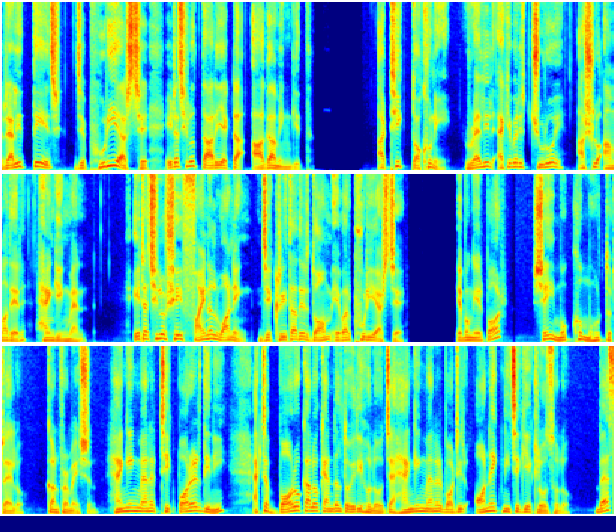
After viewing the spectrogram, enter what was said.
র্যালির তেজ যে ফুরিয়ে আসছে, এটা ছিল তারই একটা আগাম ইঙ্গিত। আর ঠিক তখনই র্যালির একেবারে চূড়োয় আসলো আমাদের হ্যাঙ্গিং ম্যান। এটা ছিল সেই ফাইনাল ওয়ার্নিং যে ক্রেতাদের দম এবার ফুরিয়ে আসছে। এবং এরপর সেই মোক্ষম মুহূর্তটা এলো কনফার্মেশন হ্যাঙ্গিং ম্যানের ঠিক পরের দিনই একটা বড় কালো ক্যান্ডেল তৈরি হলো যা হ্যাঙ্গিং ম্যানের বডির অনেক নিচে গিয়ে ক্লোজ হলো। ব্যাস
